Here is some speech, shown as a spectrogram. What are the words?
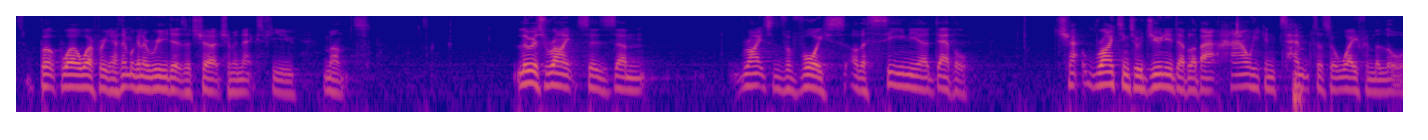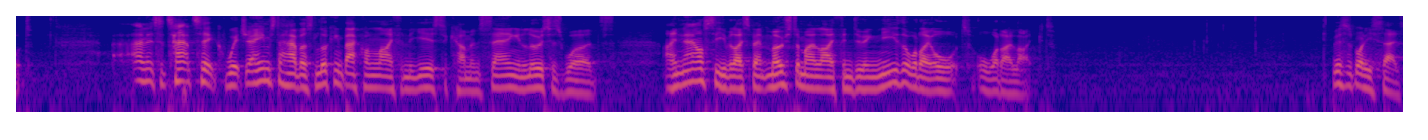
It's a book well worth reading. I think we're going to read it as a church in the next few months. Lewis writes as, um, writes as the voice of a senior devil writing to a junior devil about how he can tempt us away from the Lord. And it's a tactic which aims to have us looking back on life in the years to come and saying, in Lewis's words, I now see that I spent most of my life in doing neither what I ought or what I liked. This is what he says.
